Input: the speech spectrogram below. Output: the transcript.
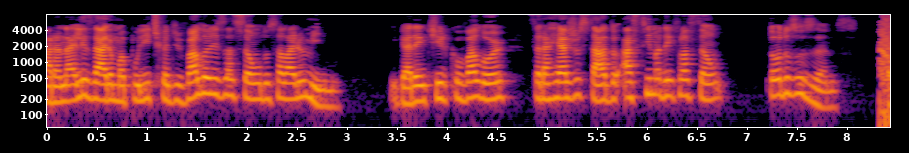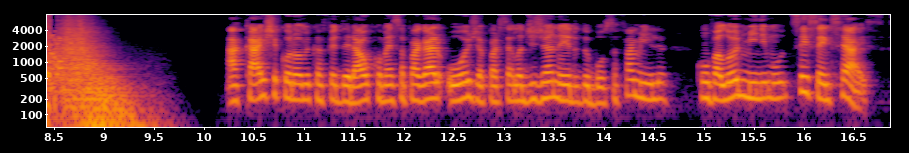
para analisar uma política de valorização do salário mínimo e garantir que o valor será reajustado acima da inflação todos os anos. A Caixa Econômica Federal começa a pagar hoje a parcela de janeiro do Bolsa Família, com valor mínimo de 600 reais.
